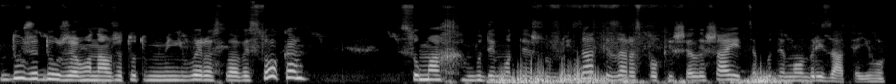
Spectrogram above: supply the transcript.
Дуже-дуже вона вже тут мені виросла висока. Сумах будемо теж обрізати. Зараз поки ще лишається, будемо обрізати його,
